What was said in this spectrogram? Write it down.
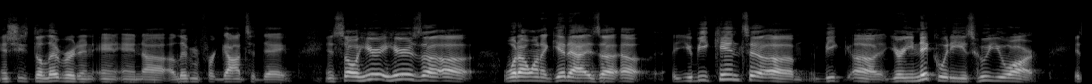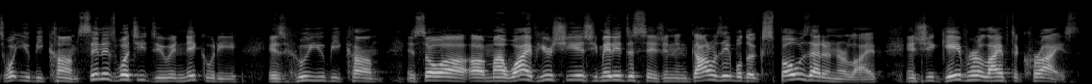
and she's delivered and, and, and uh, living for God today. And so here, here's a, a what I want to get at is a, you begin to uh, be, uh, your iniquity is who you are. It's what you become. Sin is what you do. Iniquity is who you become. And so, uh, uh, my wife, here she is. She made a decision, and God was able to expose that in her life, and she gave her life to Christ.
